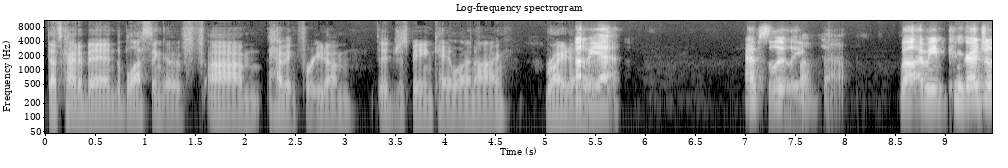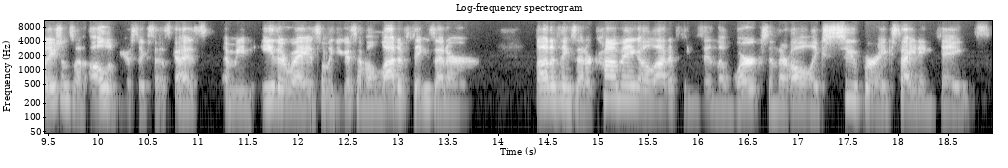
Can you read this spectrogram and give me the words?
that's kind of been the blessing of um, having freedom, it just being Kayla and I writing. Oh yeah. Absolutely. Love that. Well, I mean, congratulations on all of your success, guys. I mean, either way, it's like you guys have a lot of things that are a lot of things that are coming, a lot of things in the works, and they're all like super exciting things.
